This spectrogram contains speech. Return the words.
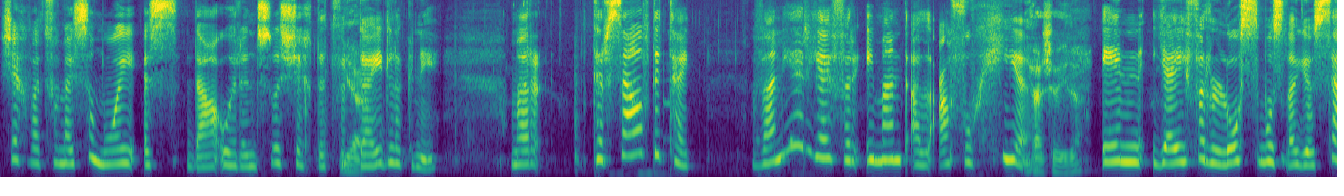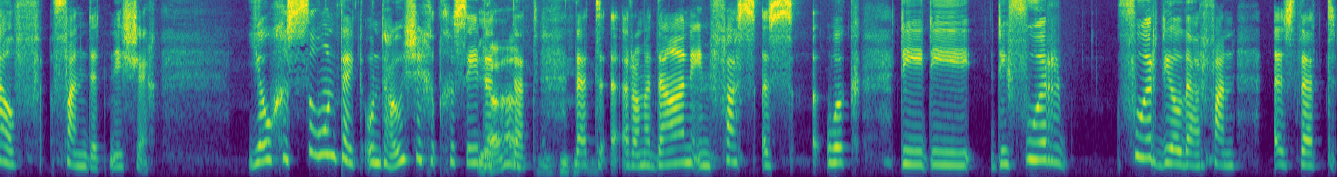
Sheikh wat vir my so mooi is daaroor en so Sheikh dit Ja. verduidelik nê maar terselfdertyd wanneer jy vir iemand al afu gee ja Shaida en jy verlos mos nou jouself van dit nie Sheikh. Jou gesondheid, onthou sy het gesê dat Ja. dat dat Ramadan en vas is ook die die die voor voordeel daarvan is dat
